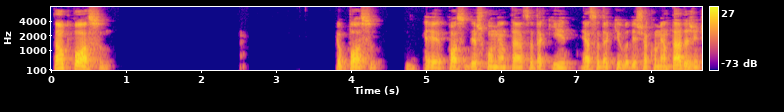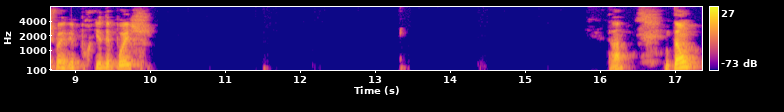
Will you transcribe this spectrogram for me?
Então eu posso, eu posso, é, posso descomentar essa daqui. Essa daqui eu vou deixar comentada, a gente vai ver por que depois. Tá? Então,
